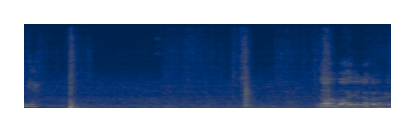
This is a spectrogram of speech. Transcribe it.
இங்கே. இதான்பா எல்லோ கலரு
